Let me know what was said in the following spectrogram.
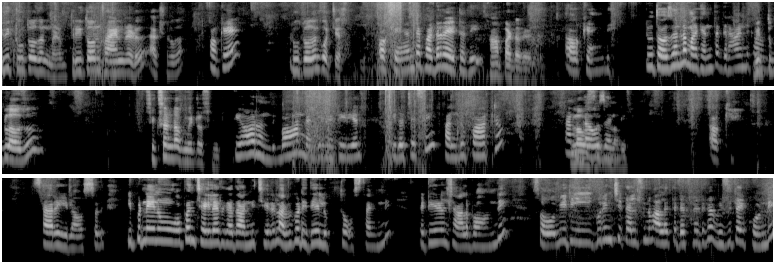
ఇది two thousand madam three thousand five hundred యాక్చువల్గా ఓకే. టూ థౌజండ్కి వచ్చేస్తుంది. ఓకే అంటే పడ్డ రేట్ అది. పట్టు రేట్ ఓకే అండి. టూ థౌజండ్లో మనకి ఎంత grand with blouse six and half meters ఉంటుంది. ప్యూర్ ఉంది. బాగుందండి మెటీరియల్. ఇది వచ్చేసి పళ్ళు పార్ట్ అండ్ బ్లౌజ్ అండి. ఓకే. సారీ ఇలా వస్తుంది. ఇప్పుడు నేను ఓపెన్ చేయలేదు కదా అన్ని చీరలు అవి కూడా ఇదే లుక్తో వస్తాయండి. మెటీరియల్ చాలా బాగుంది. సో వీటి గురించి తెలిసిన వాళ్ళైతే డెఫినెట్గా విజిట్ అయిపోండి.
